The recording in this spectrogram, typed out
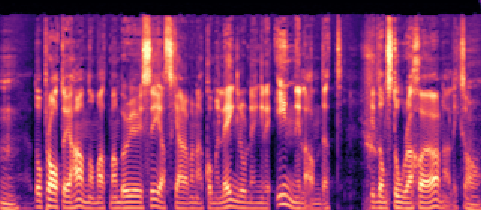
Mm. då pratar ju han om att man börjar ju se att skarvarna kommer längre och längre in i landet till de stora sjöarna liksom. Ja.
